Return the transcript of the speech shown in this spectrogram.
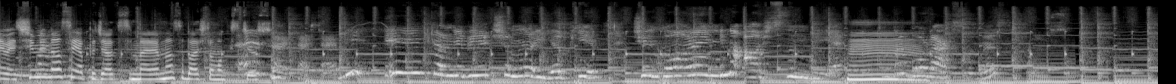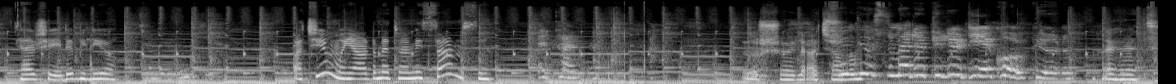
Evet şimdi nasıl yapacaksın Meryem? Nasıl başlamak istiyorsun? Evet arkadaşlar bir ilk önce bir şunu yapayım. Çünkü o rengini açsın diye. Bu Hmm, boraksıdır. her şeyi de biliyor. Açayım mı? Yardım etmemi ister misin? Efendim. Dur şöyle açalım. Çünkü üstüme dökülür diye korkuyorum. Evet.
